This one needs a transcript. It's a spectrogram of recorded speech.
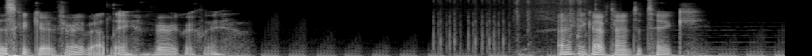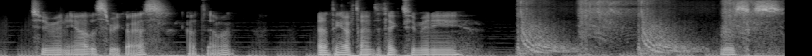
This could go very badly, very quickly. I don't think I have time to take too many. Oh, there's three guys. God damn it. I don't think I have time to take too many risks.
